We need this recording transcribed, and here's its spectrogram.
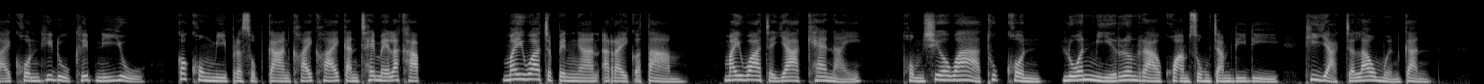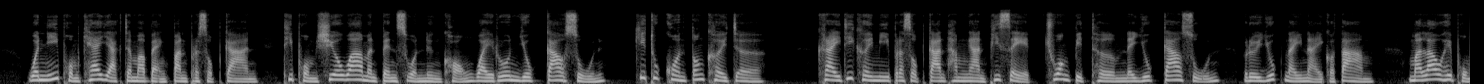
ลายๆ คนที่ดูคลิปนี้อยู่ ก็คงมีประสบการณ์คล้าย ๆ กันใช่ไหมล่ะครับ ไม่ว่าจะเป็นงานอะไรก็ตาม ไม่ว่าจะยากแค่ไหน ผมเชื่อว่าทุกคนล้วนมีเรื่องราวความทรงจำดี ๆ ที่อยากจะเล่าเหมือนกัน วันนี้ผมแค่อยากจะมาแบ่งปันประสบการณ์ ที่ผมเชื่อว่ามันเป็นส่วนหนึ่งของวัยรุ่นยุค 90 ที่ทุกคนต้องเคยเจอ ใครที่เคยมีประสบการณ์ทำงานพิเศษ ช่วงปิดเทอมในยุค 90 หรือยุคไหนๆก็ตาม มาเล่าให้ผม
